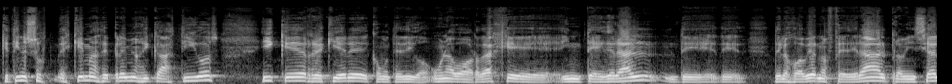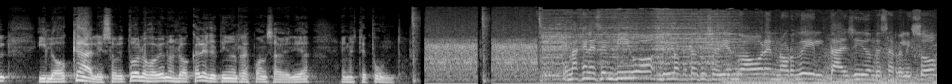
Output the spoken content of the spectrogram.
que tiene sus esquemas de premios y castigos y que requiere, como te digo, un abordaje integral de, de los gobiernos federal, provincial y locales, sobre todo los gobiernos locales que tienen responsabilidad en este punto. Imágenes en vivo de lo que está sucediendo ahora en Nordelta, allí donde se realizó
